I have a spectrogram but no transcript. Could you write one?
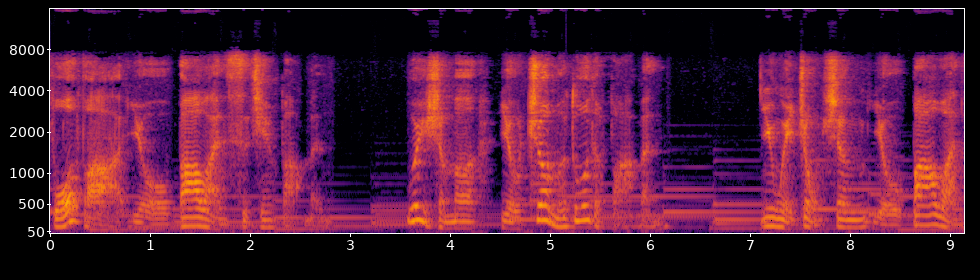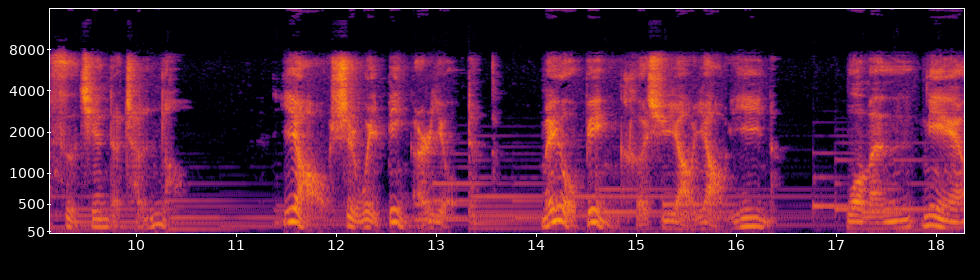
佛法有八万四千法门，为什么有这么多的法门？因为众生有八万四千的尘劳，药是为病而有的，没有病何需要药医呢？我们念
